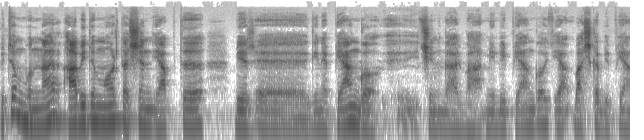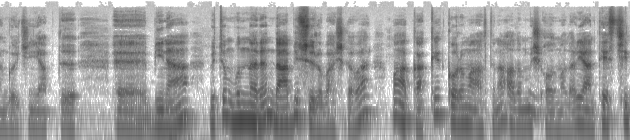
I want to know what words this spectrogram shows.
bütün bunlar Abidin Mortaş'ın yaptığı bir e, yine piyango için galiba milli piyango başka bir piyango için yaptığı e, bina bütün bunların daha bir sürü başka var muhakkak ki koruma altına alınmış olmaları yani tescil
